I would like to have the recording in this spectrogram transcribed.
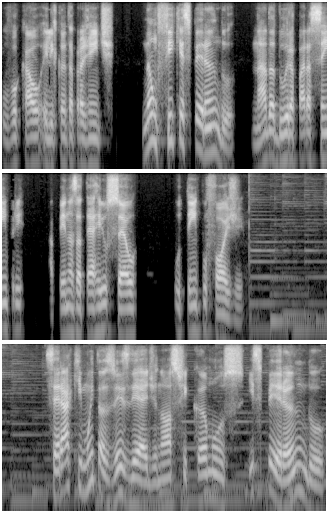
o vocal ele canta pra gente: Não fique esperando, nada dura para sempre, apenas a terra e o céu, o tempo foge. Será que muitas vezes, The Ed, nós ficamos esperando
